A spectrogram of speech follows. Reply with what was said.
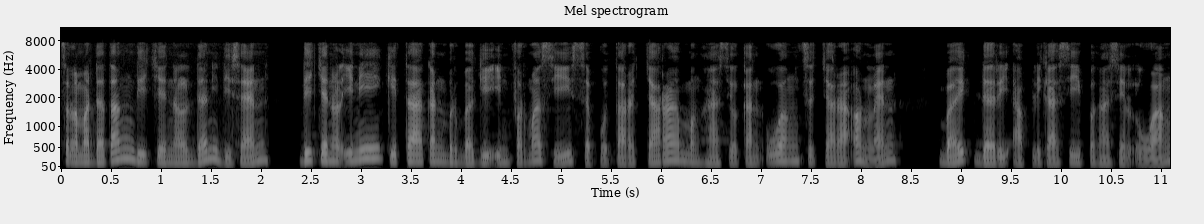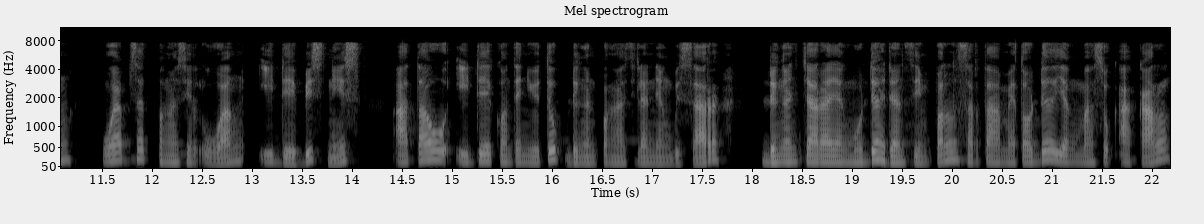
Selamat datang di channel Dani Desain. Di channel ini kita akan berbagi informasi seputar cara menghasilkan uang secara online, baik dari aplikasi penghasil uang, website penghasil uang, ide bisnis, atau ide konten YouTube dengan penghasilan yang besar dengan cara yang mudah dan simpel serta metode yang masuk akal,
